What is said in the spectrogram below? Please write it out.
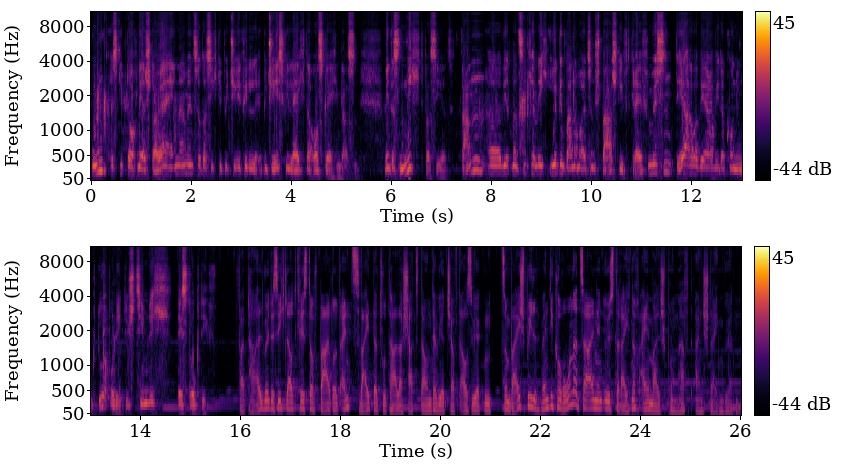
Und es gibt auch mehr Steuereinnahmen, sodass sich die Budget viel, Budgets viel leichter ausgleichen lassen. Wenn das nicht passiert, dann äh, wird man sicherlich irgendwann einmal zum Sparstift greifen müssen. Der aber wäre wieder konjunkturpolitisch ziemlich destruktiv. Fatal würde sich laut Christoph Badelt ein zweiter totaler Shutdown der Wirtschaft auswirken. Zum Beispiel, wenn die Corona-Zahlen in Österreich noch einmal sprunghaft ansteigen würden.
